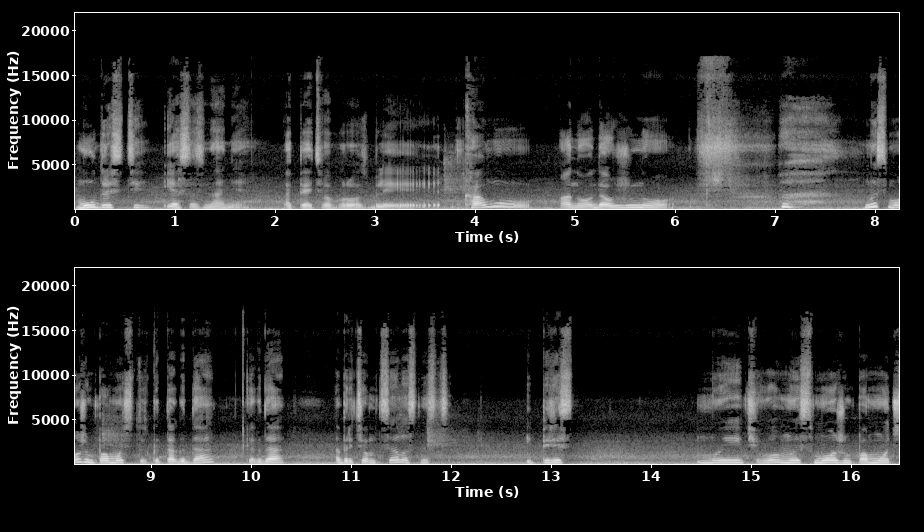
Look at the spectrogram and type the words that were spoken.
мудрости и осознания – Опять вопрос, блин, кому оно должно? Мы сможем помочь только тогда, когда обретем целостность и перест... мы чего? Мы сможем помочь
